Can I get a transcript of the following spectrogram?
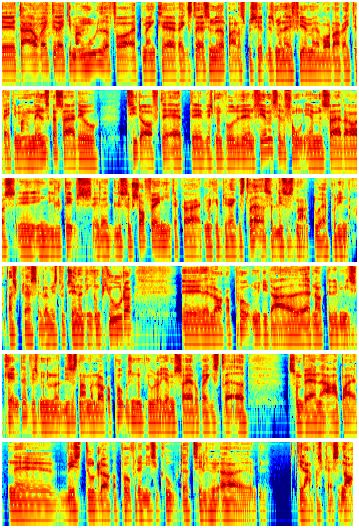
Øh, der er jo rigtig, rigtig mange muligheder for, at man kan registrere sine medarbejdere, specielt hvis man er i firmaer, hvor der er rigtig, rigtig mange mennesker, så er det jo tit og ofte, at øh, hvis man får udleveret en firmatelefon, jamen så er der også øh, en lille dims eller et lille stykke software ind i, der gør, at man kan blive registreret, så lige så snart du er på din arbejdsplads, eller hvis du tænder din computer, øh, eller logger på med dit eget, er nok det, det mest kendte. Hvis man lige så snart man logger på på sin computer, jamen så er du registreret som værende arbejdende, hvis du logger på for den ICQ, der tilhører øh, din arbejdsplads. Nå,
